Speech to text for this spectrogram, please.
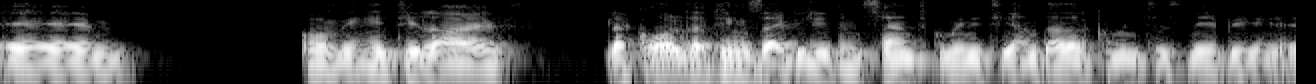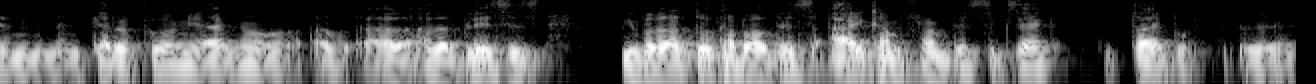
um, community life, like all the things I believe in SAND community and other communities, maybe in, in California, I know other places people are talking about this. I come from this exact type of uh,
